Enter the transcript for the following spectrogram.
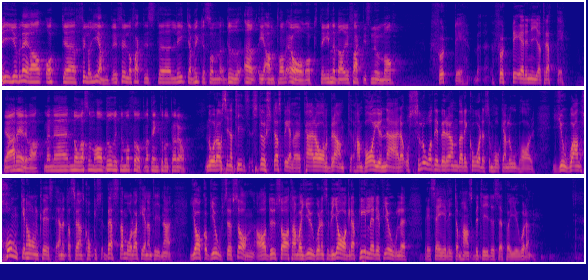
Vi jubilerar och eh, fyller jämnt. Vi fyller faktiskt eh, lika mycket som du är i antal år och det innebär ju faktiskt nummer... 40. 40 är det nya 30. Ja det är det va. Men eh, några som har burit nummer 40, vad tänker du på då? Några av sina tids största spelare, Per Ahlbrandt, han var ju nära att slå det berömda rekordet som Håkan Loob har. Johan Honken Holmqvist, en av svensk hockeys bästa målvakter genom tiderna. Jakob Josefsson, ja du sa att han var Djurgårdens Viagra-piller i fjol. Det säger lite om hans betydelse för Djurgården.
